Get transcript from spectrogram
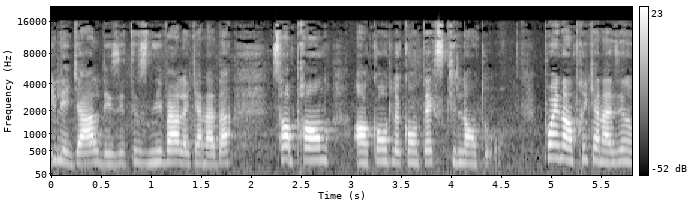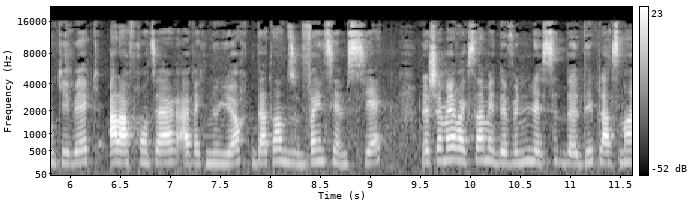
illégal des États-Unis vers le Canada sans prendre en compte le contexte qui l'entoure. Point d'entrée canadienne au Québec, à la frontière avec New York, datant du 20e siècle, le chemin Roxham est devenu le site de déplacement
